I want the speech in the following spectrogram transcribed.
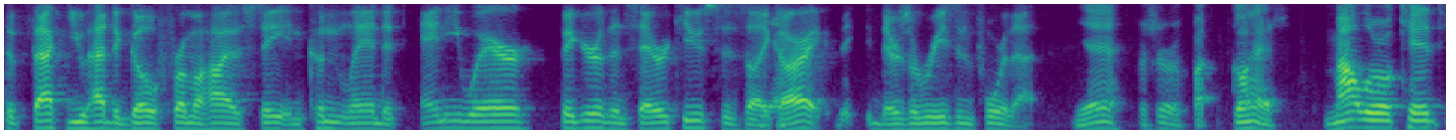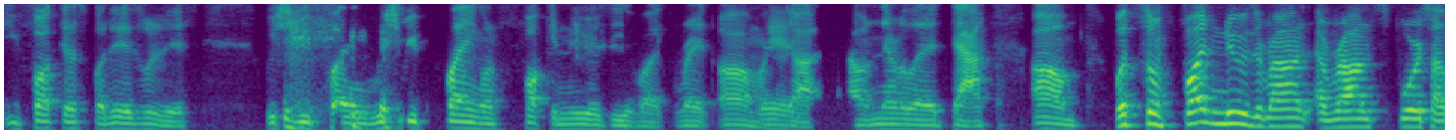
the fact you had to go from Ohio State and couldn't land it anywhere bigger than Syracuse is like Yeah. all right there's a reason for that yeah, for sure. But go ahead, Mount Laurel kid, you fucked us, but it is what it is. We should be playing. we should be playing on fucking New Year's Eve, like right. Oh my Man. god, I'll never let it down. Um, but some fun news around around sports. I,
